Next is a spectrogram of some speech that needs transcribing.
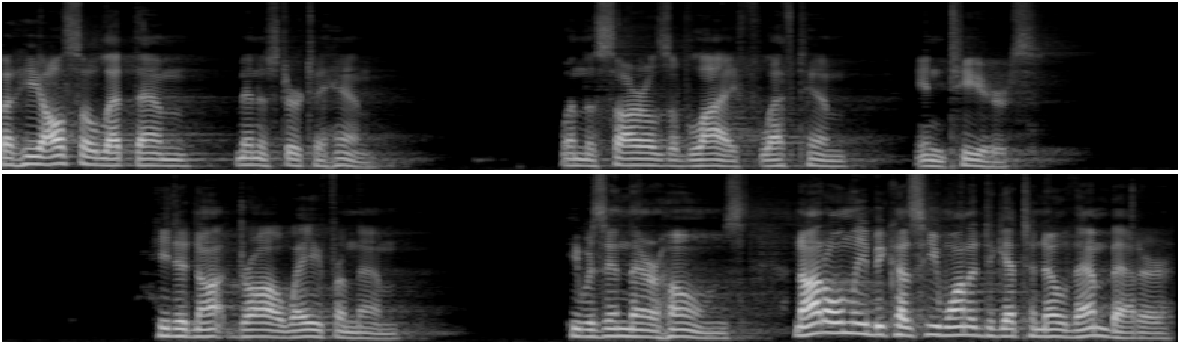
But he also let them minister to him when the sorrows of life left him in tears. He did not draw away from them. He was in their homes, not only because he wanted to get to know them better,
